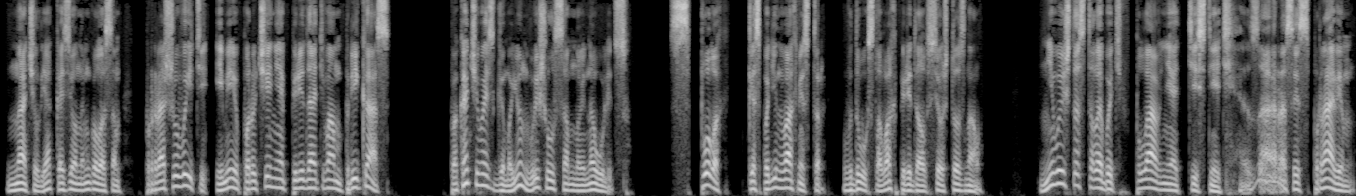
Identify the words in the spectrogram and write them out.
— начал я казенным голосом, — «прошу выйти, имею поручение передать вам приказ». Покачиваясь, Гамаюн вышел со мной на улицу. «Сполох, господин Вахмистр!» — в двух словах передал все, что знал. «Не вы что, стало быть, в плавне оттеснить. Зараз исправим».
